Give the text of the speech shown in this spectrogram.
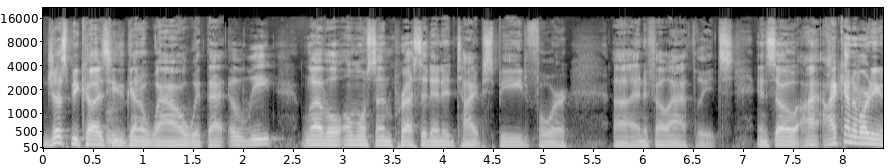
just because he's hmm. going to wow with that elite level, almost unprecedented type speed for uh, NFL athletes. And so I, I kind of already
